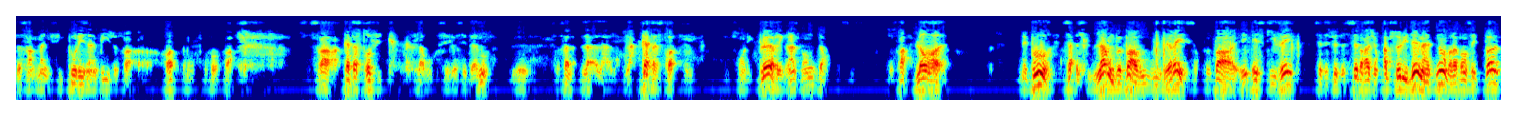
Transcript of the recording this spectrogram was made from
ce sera magnifique. Pour les impies, ce sera, oh, ce sera catastrophique. Là c'est un mot. Ce sera la, la, la, catastrophe. Ce seront les pleurs, les grincements de dents. Ce sera l'horreur. Mais pour, ça, là on ne peut pas, vous, vous verrez, on ne peut pas esquiver cette espèce de séparation absolue dès maintenant dans la pensée de Paul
